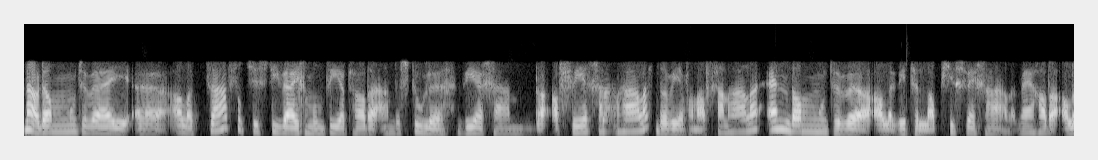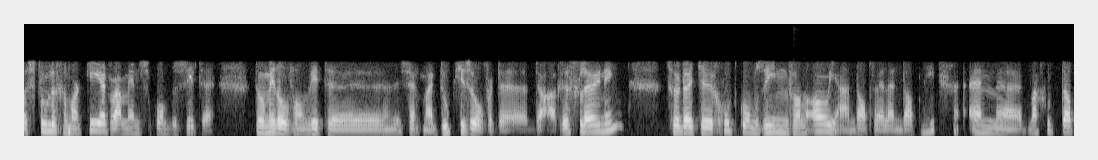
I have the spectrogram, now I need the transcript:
Nou, dan moeten wij uh, alle tafeltjes die wij gemonteerd hadden aan de stoelen weer gaan, de afweer gaan halen, er weer vanaf gaan halen. En dan moeten we alle witte lapjes weghalen. Wij hadden alle stoelen gemarkeerd waar mensen konden zitten door middel van witte, zeg maar, doekjes over de, de rugleuning zodat je goed kon zien van, oh ja, dat wel en dat niet. En, uh, maar goed, dat,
